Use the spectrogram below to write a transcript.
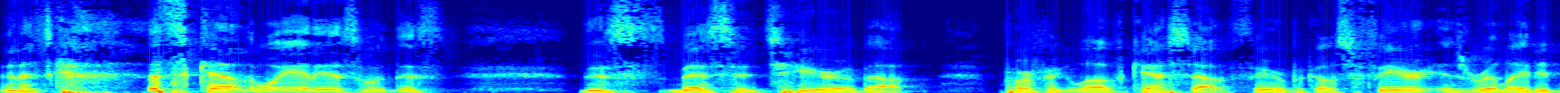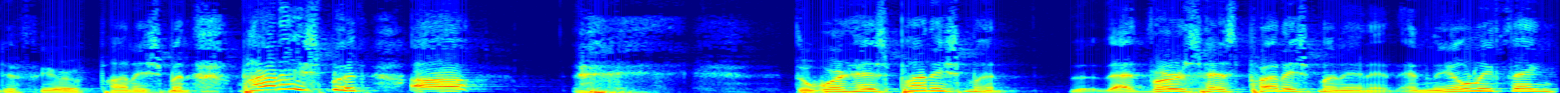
And that's, that's kind of the way it is with this, this message here about Perfect love casts out fear because fear is related to fear of punishment. Punishment! Uh, the word has punishment. That verse has punishment in it. And the only thing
